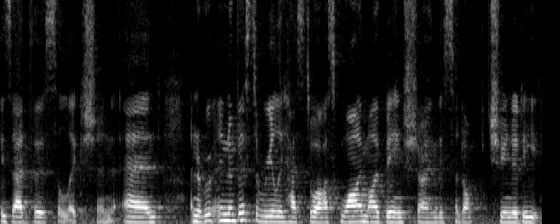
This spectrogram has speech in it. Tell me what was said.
is adverse selection. And, an investor really has to ask, why am I being shown this an opportunity?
